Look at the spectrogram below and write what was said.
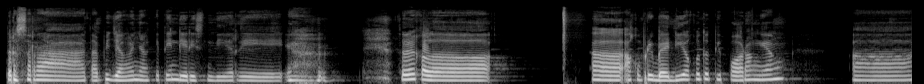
terserah. Tapi jangan nyakitin diri sendiri. Soalnya kalau uh, aku pribadi aku tuh tipe orang yang uh,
